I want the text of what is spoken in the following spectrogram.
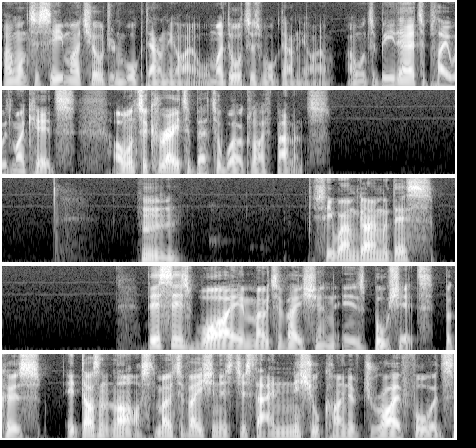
I want to see my children walk down the aisle or my daughters walk down the aisle. I want to be there to play with my kids. I want to create a better work life balance. Hmm. See where I'm going with this? This is why motivation is bullshit because it doesn't last. Motivation is just that initial kind of drive forwards.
